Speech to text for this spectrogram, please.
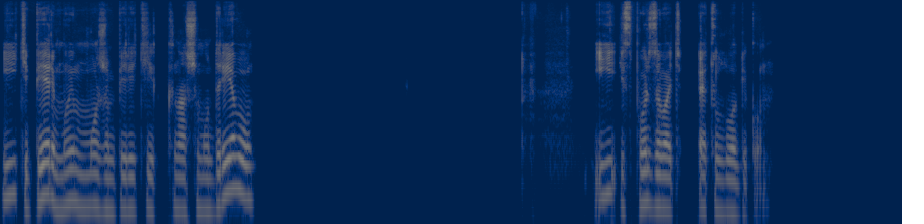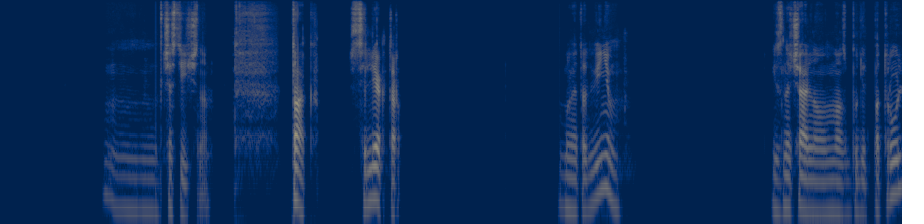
И теперь мы можем перейти к нашему древу. И использовать эту логику. Частично. Так, селектор мы отодвинем. Изначально у нас будет патруль.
